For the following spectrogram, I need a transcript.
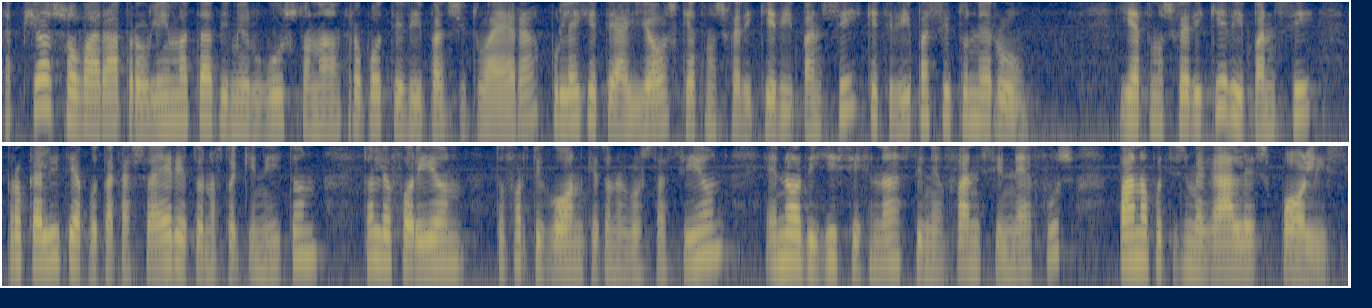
Τα πιο σοβαρά προβλήματα δημιουργούν στον άνθρωπο τη ρήπανση του αέρα, που λέγεται αλλιώς και ατμοσφαιρική ρήπανση και τη ρήπανση του νερού. Η ατμοσφαιρική ρήπανση προκαλείται από τα καυσαέρια των αυτοκινήτων, των λεωφορείων, των φορτηγών και των εργοστασίων, ενώ οδηγεί συχνά στην εμφάνιση νέφους πάνω από τις μεγάλες πόλεις.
